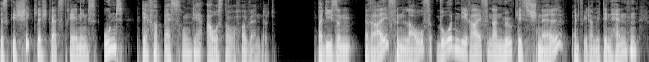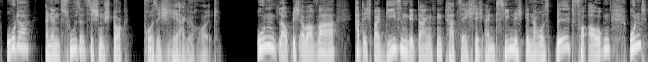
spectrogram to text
des Geschicklichkeitstrainings und der Verbesserung der Ausdauer verwendet. Bei diesem Reifenlauf wurden die Reifen dann möglichst schnell, entweder mit den Händen oder einem zusätzlichen Stock vor sich hergerollt. Unglaublich aber wahr, hatte ich bei diesem Gedanken tatsächlich ein ziemlich genaues Bild vor Augen und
